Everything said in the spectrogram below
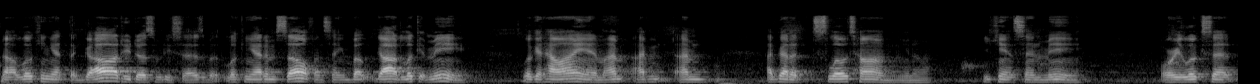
not looking at the God who does what he says, but looking at himself and saying, But God, look at me. Look at how I am. I'm, I'm, I'm, I've got a slow tongue, you know. You can't send me. Or he looks at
